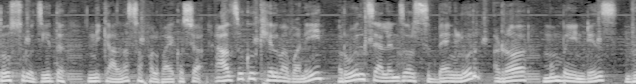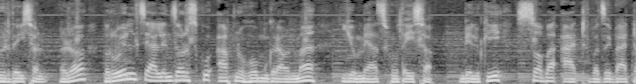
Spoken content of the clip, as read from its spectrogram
दोस्रो जित निकाल्न सफल भएको छ। आजको खेलमा भने रोयल च्यालेन्जर्स बेङ्गलोर र मुम्बई इन्डियन्स भिड्दैछन् र रोयल च्यालेन्जर्सको आफ्नो होम ग्राउन्डमा यो म्याच हुँदैछ। बेलुकी सभा आठ बजेबाट।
